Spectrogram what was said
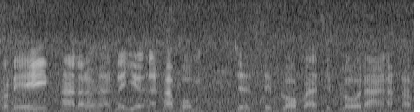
ตัวนี้คานแล้วน้ำหนักได้เยอะนะครับผม 70 โล 80 โลได้นะครับ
